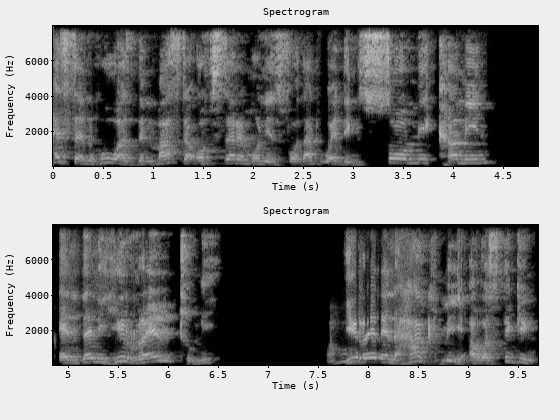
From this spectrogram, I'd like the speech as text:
person who was the master of ceremonies for that wedding saw me coming, and then he ran to me. Oh. He ran and hugged me. I was thinking,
